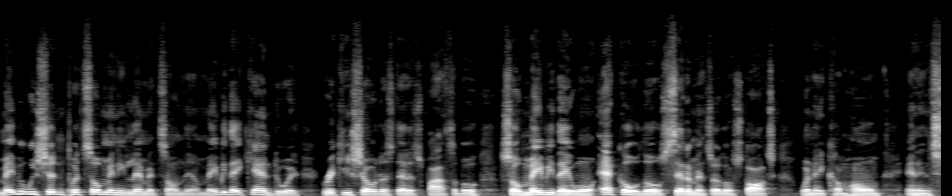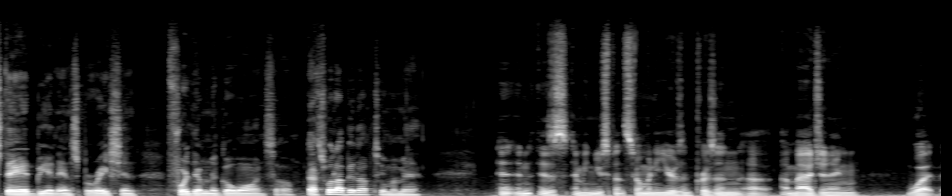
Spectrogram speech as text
Maybe we shouldn't put so many limits on them. Maybe they can do it. Ricky showed us that it's possible. So maybe they won't echo those sentiments or those thoughts when they come home and instead be an inspiration for them to go on. So that's what I've been up to, my man. And, and is, I mean, you spent so many years in prison uh, imagining what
